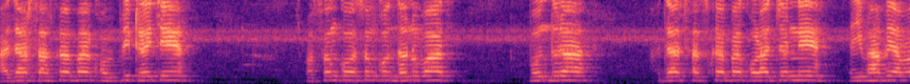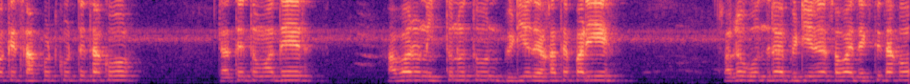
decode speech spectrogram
হাজার সাবস্ক্রাইবার কমপ্লিট হয়েছে। অসংখ্য অসংখ্য ধন্যবাদ। বন্ধুরা হাজার সাবস্ক্রাইবার করার জন্যে এইভাবে আমাকে সাপোর্ট করতে থাকো, যাতে তোমাদের আবারও নিত্য নতুন ভিডিও দেখাতে পারি। চলো বন্ধুরা ভিডিওটা সবাই দেখতে থাকো।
